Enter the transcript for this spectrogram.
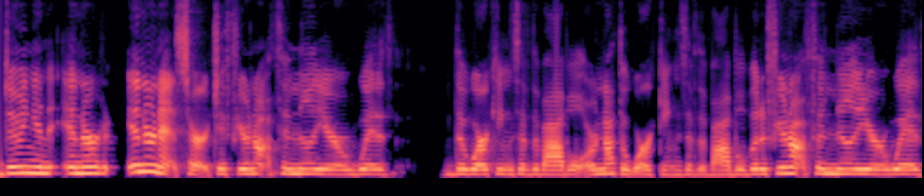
doing an inter- internet search if you're not familiar with the workings of the Bible, or not the workings of the Bible, but if you're not familiar with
